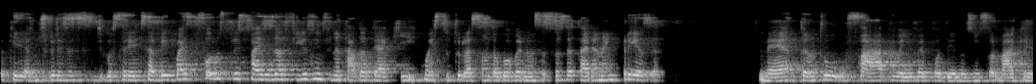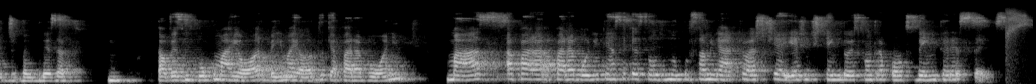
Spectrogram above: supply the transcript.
a gente gostaria de saber quais foram os principais desafios enfrentados até aqui com a estruturação da governança societária na empresa. Né? Tanto o Fábio aí vai poder nos informar que é de uma empresa talvez um pouco maior, bem maior do que a Parabone, mas a Paraboni tem essa questão do núcleo familiar, que eu acho que aí a gente tem dois contrapontos bem interessantes.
